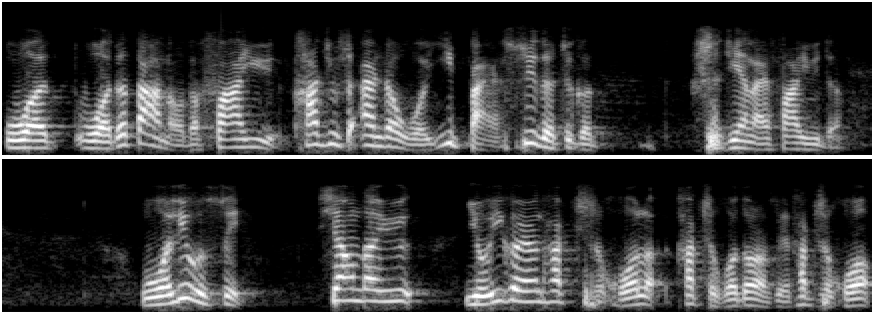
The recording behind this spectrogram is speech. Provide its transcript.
我我的大脑的发育，它就是按照我一百岁的这个时间来发育的。我六岁，相当于有一个人他只活了，他只活多少岁？他只活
